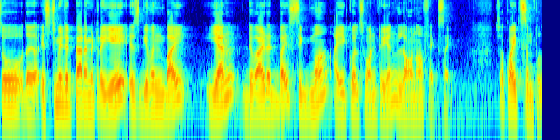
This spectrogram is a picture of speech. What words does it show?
so, the estimated parameter A is given by n divided by sigma i equals 1 to n ln of x i. So, quite simple.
